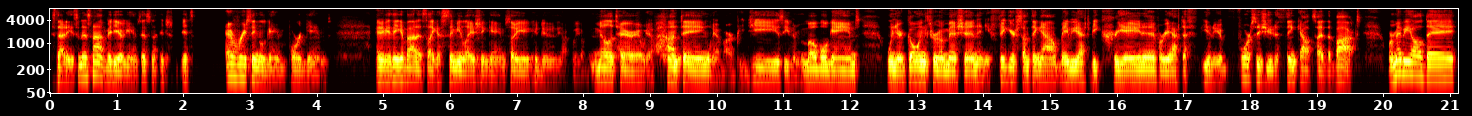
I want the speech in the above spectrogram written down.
studies and it's not video games. It's not it's it's every single game board games and if you think about it, it's like a simulation game. So you could do, you know, we have military, we have hunting, we have RPGs, even mobile games. When you're going through a mission and you figure something out, maybe you have to be creative or you have to, you know, it forces you to think outside the box. Or maybe all day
